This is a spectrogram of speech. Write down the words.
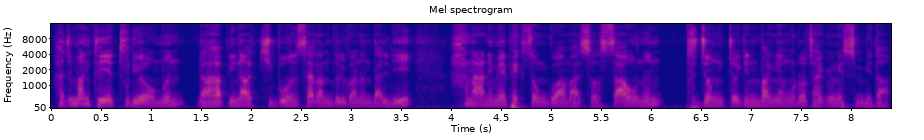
하지만 그의 두려움은 라합이나 기브온 사람들과는 달리 하나님의 백성과 맞서 싸우는 부정적인 방향으로 작용했습니다.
